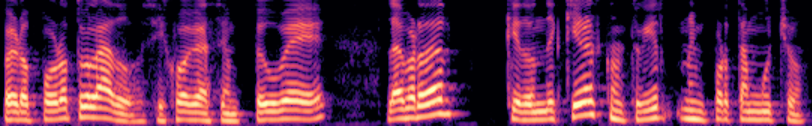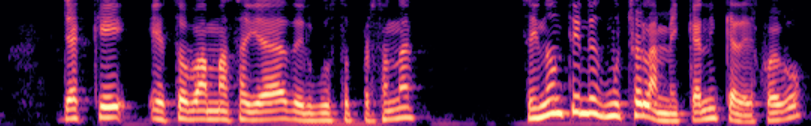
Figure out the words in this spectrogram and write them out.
Pero por otro lado, si juegas en PvE, la verdad que donde quieras construir no importa mucho, ya que esto va más allá del gusto personal. Si no entiendes mucho la mecánica del juego,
